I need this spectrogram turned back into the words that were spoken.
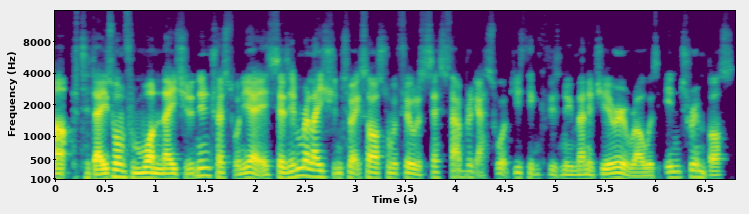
up today. It's one from One Nation, an interesting one. Yeah, it says in relation to ex-Arsenal midfielder Cesc Fabregas, what do you think of his new managerial role as interim boss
